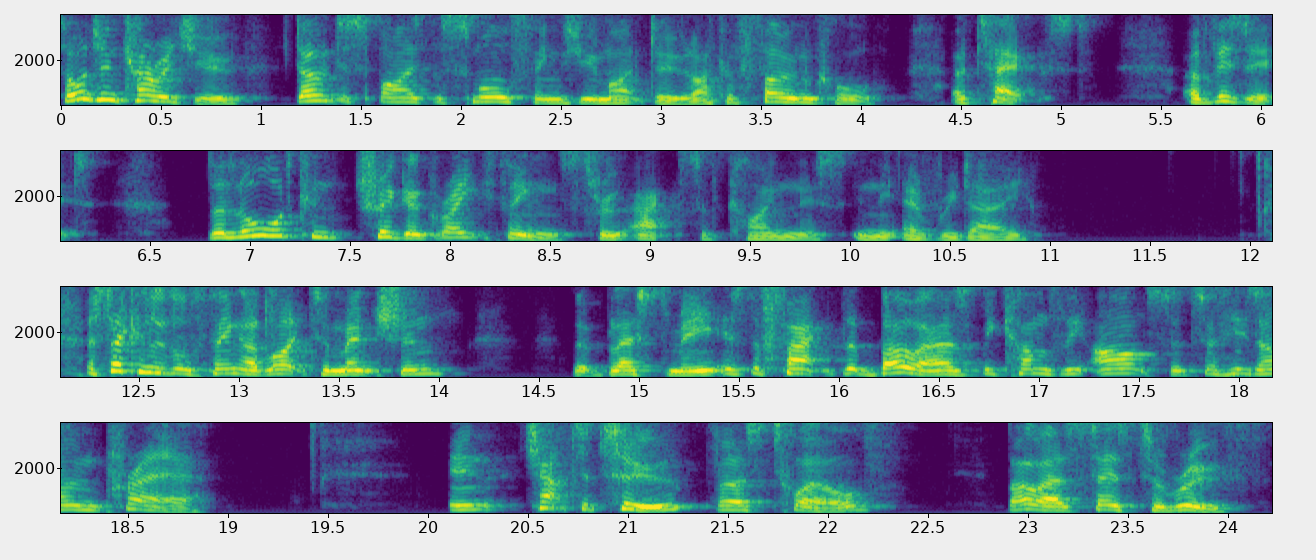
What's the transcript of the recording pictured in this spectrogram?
So I want to encourage you don't despise the small things you might do, like a phone call, a text, a visit. The Lord can trigger great things through acts of kindness in the everyday. A second little thing I'd like to mention that blessed me is the fact that Boaz becomes the answer to his own prayer. In chapter 2, verse 12, Boaz says to Ruth,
